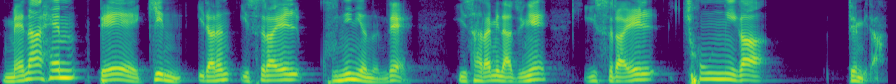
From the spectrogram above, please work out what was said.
메나햄 베긴이라는 이스라엘 군인이었는데 이 사람이 나중에 이스라엘 총리가 됩니다.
